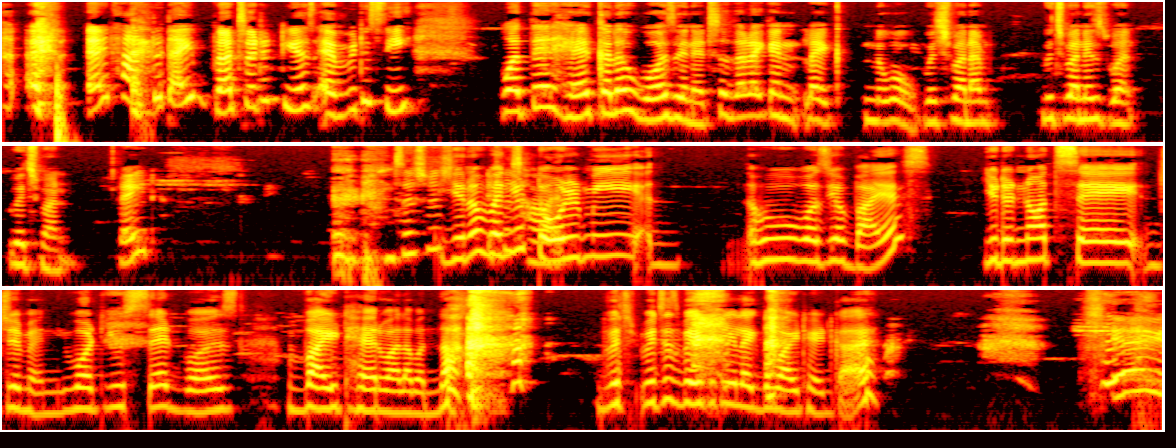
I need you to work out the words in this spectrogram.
I'd have to type blood sweat and tears mv to see what their hair color was in it so that i can like know which one i'm which one is one which one right so was, you know when you hard. told me who was your bias you did not say Jimin what you said was white hair wala banda which which is basically like the white haired guy yeah,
